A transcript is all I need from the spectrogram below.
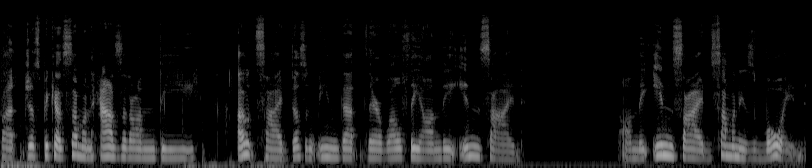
But just because someone has it on the outside doesn't mean that they're wealthy on the inside. On the inside, someone is void.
